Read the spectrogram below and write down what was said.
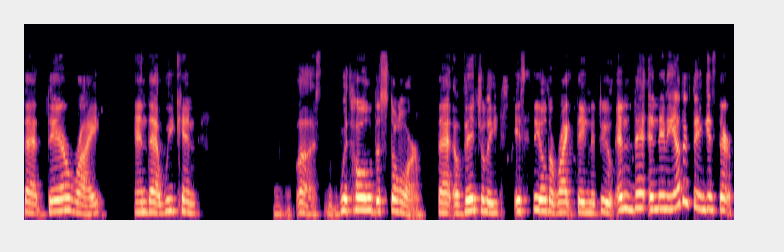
that they're right and that we can uh, withhold the storm that eventually is still the right thing to do. And then and then the other thing is they're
